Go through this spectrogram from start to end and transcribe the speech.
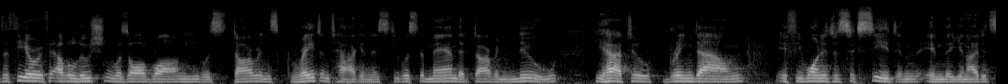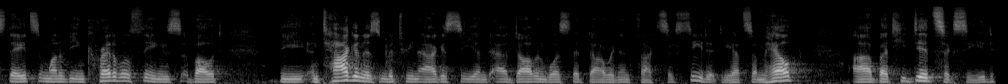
the theory of evolution was all wrong. He was Darwin's great antagonist. He was the man that Darwin knew he had to bring down if he wanted to succeed in, in the United States. And one of the incredible things about the antagonism between Agassiz and Darwin was that Darwin, in fact, succeeded. He had some help, uh, but he did succeed.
